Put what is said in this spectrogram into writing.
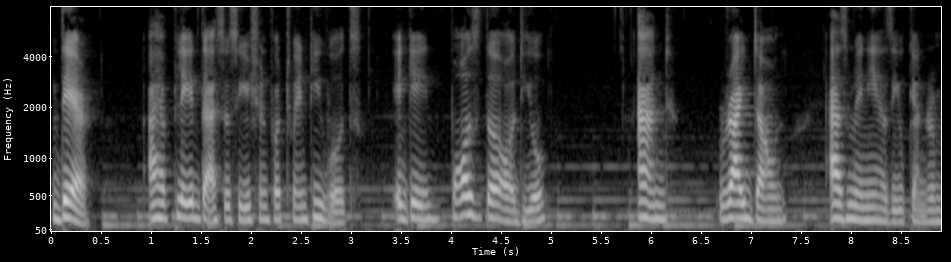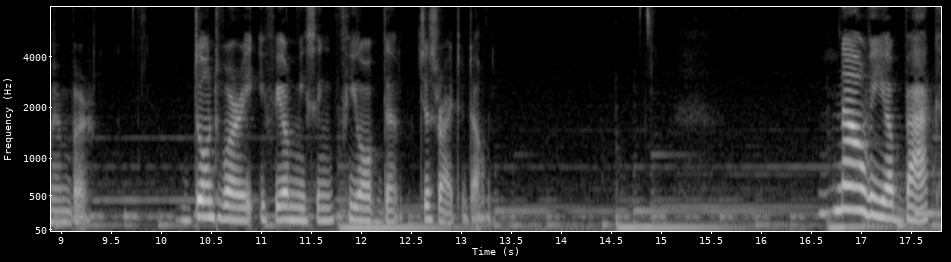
There, I have played the association for 20 words. Again, pause the audio and write down as many as you can remember. Don't worry if you're missing few of them, just write it down. Now we are back.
